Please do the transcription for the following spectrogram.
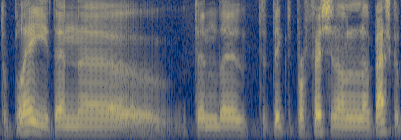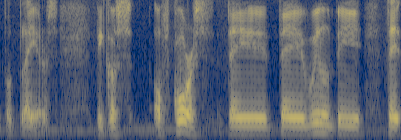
to play than than the, to take the professional basketball players. Because of course they they will be they,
